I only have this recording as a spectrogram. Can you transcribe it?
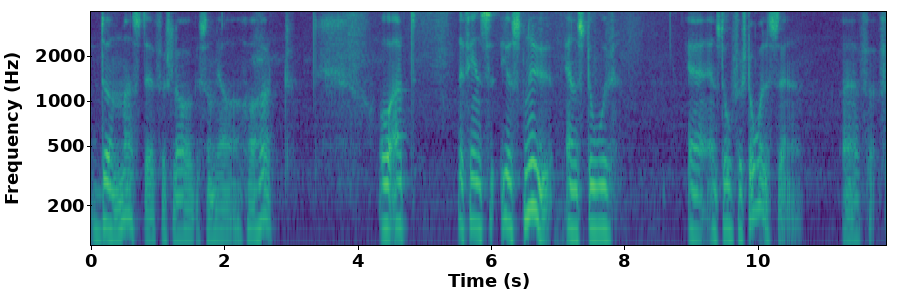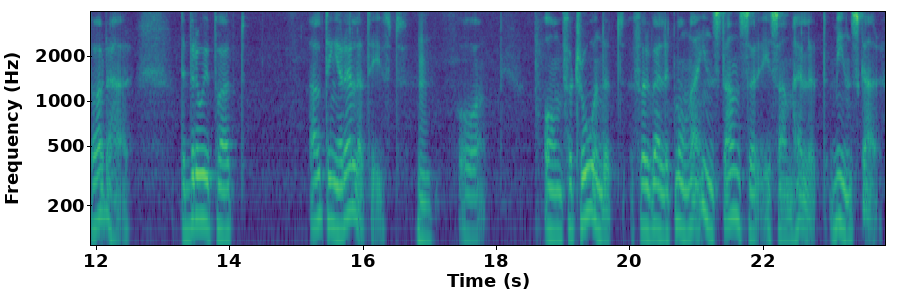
dummaste förslag som jag har hört. Och att det finns just nu en stor, eh, en stor förståelse eh, för, för det här. Det beror ju på att allting är relativt. Mm. Och om förtroendet för väldigt många instanser i samhället minskar.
